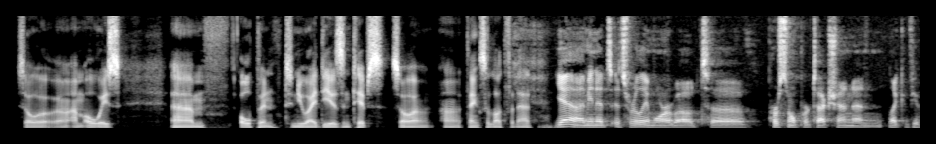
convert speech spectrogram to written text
so uh, i'm always um, open to new ideas and tips. So uh, uh, thanks a lot for that. Yeah i mean it's it's really more about uh, personal protection and like if you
